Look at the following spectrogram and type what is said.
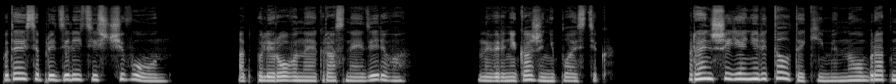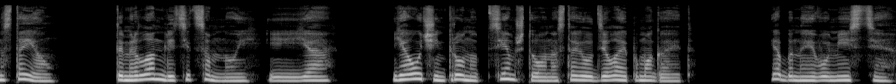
пытаясь определить, из чего он. Отполированное красное дерево? Наверняка же не пластик. Раньше я не летал такими, но брат настоял. Тамерлан летит со мной, и я... Я очень тронут тем, что он оставил дела и помогает. Я бы на его месте...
